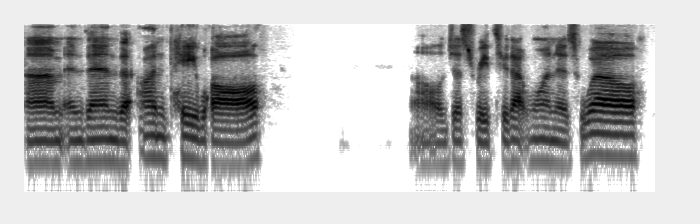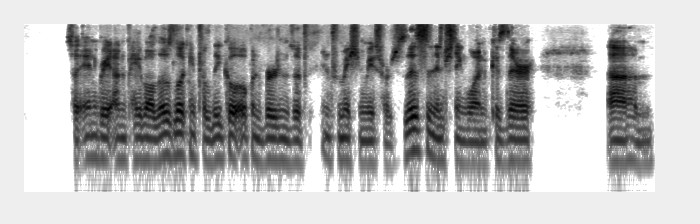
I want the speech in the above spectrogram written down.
Um, and then the unpaywall, I'll just read through that one as well. So integrate unpaywall, those looking for legal open versions of information resources. This is an interesting one because there, um,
